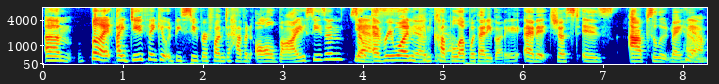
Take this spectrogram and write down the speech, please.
Um, but I do think it would be super fun to have an all bi season, so Yes. everyone Yeah, can couple yeah. up with anybody, and it just is absolute mayhem. Yeah,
